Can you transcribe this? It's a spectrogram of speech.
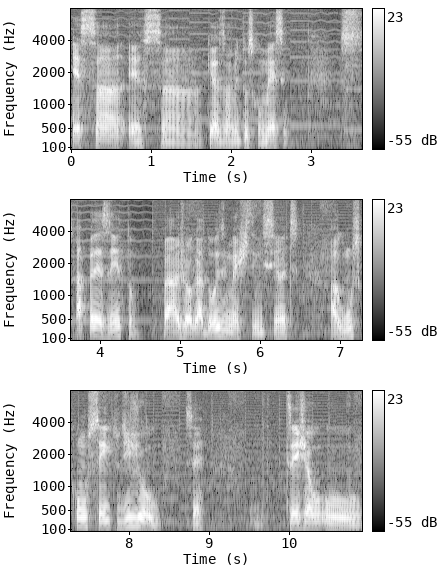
essa, essa que as aventuras comecem apresentam para jogadores e mestres iniciantes alguns conceitos de jogo, certo? Seja o, o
